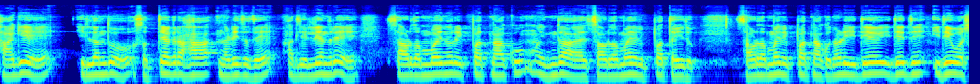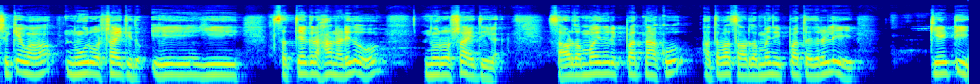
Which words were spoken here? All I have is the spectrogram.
ಹಾಗೆ ಇಲ್ಲೊಂದು ಸತ್ಯಾಗ್ರಹ ನಡೀತದೆ. ಅದು ಎಲ್ಲಿ ಅಂದರೆ ಸಾವಿರದ ಒಂಬೈನೂರ ಇಪ್ಪತ್ತ್ನಾಲ್ಕು ಇಂದ ಸಾವಿರದ ಒಂಬೈನೂರ ಇಪ್ಪತ್ತೈದು. ಸಾವಿರದ ಒಂಬೈನೂರ ಇಪ್ಪತ್ತ್ನಾಲ್ಕು ನೋಡಿ ಇದೇ ಇದೇ ಇದೇ ವರ್ಷಕ್ಕೆ ನೂರು ವರ್ಷ ಆಯ್ತಿದು. ಈ ಈ ಸತ್ಯಾಗ್ರಹ ನಡೆದು ನೂರು ವರ್ಷ ಆಯ್ತು ಈಗ. ಸಾವಿರದ ಒಂಬೈನೂರ ಇಪ್ಪತ್ತ್ನಾಲ್ಕು ಅಥವಾ ಸಾವಿರದ ಒಂಬೈನೂರ ಇಪ್ಪತ್ತೈದರಲ್ಲಿ ಕೆ ಟಿ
